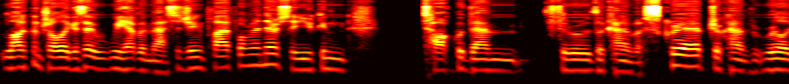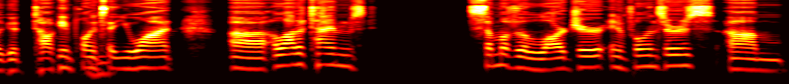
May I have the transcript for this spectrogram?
lot of control. Like I said, we have a messaging platform in there, so you can talk with them through the kind of a script or kind of really good talking points Mhm. that you want. Uh, a lot of times, some of the larger influencers um,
